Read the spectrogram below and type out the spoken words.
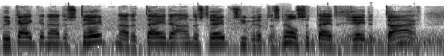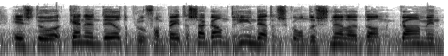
We kijken naar de streep, naar de tijden aan de streep. Zien we dat de snelste tijd gereden daar is door Cannondale. De ploeg van Peter Sagan. 33 seconden sneller dan Garmin.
